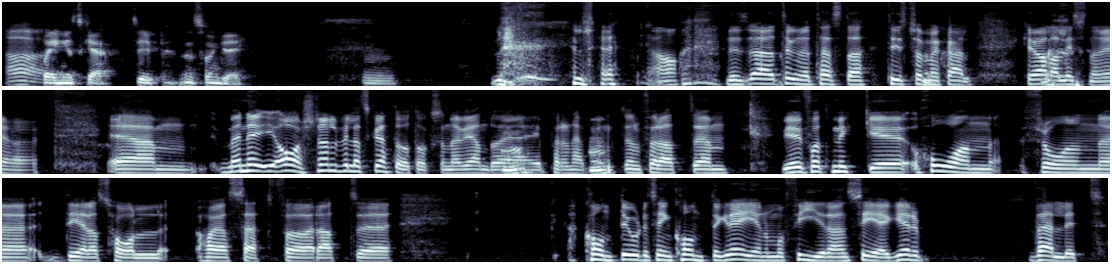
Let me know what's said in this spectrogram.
Ah. på engelska. Typ en sån grej. ja, nu är jag tvungen att testa tyst för mig själv. kan ju alla lyssnare göra. Ehm, men i Arsenal vill jag skratta åt också när vi ändå är på den här Mm. punkten. För att ehm, vi har ju fått mycket hån från eh, deras håll har jag sett för att uh, Conte gjorde sin Conte-grej genom att fira en seger väldigt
